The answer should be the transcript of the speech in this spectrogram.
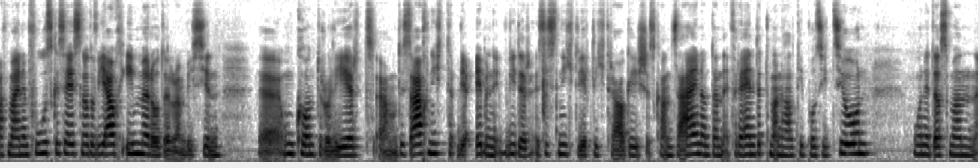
auf meinem Fuß gesessen oder wie auch immer oder ein bisschen äh, unkontrolliert. Ähm, das ist auch nicht, eben wieder, es ist nicht wirklich tragisch. Es kann sein und dann verändert man halt die Position, ohne dass man äh,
